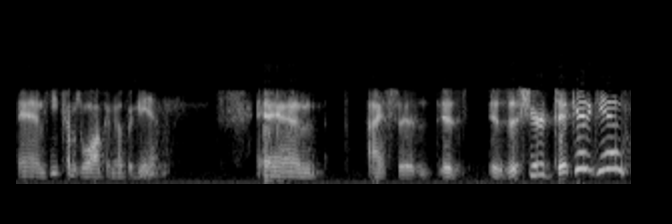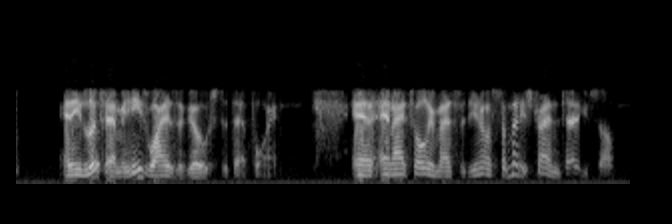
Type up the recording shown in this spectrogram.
and he comes walking up again, and I said, "Is is this your ticket again?" And he looks at me. He's white as a ghost at that point. And and I told him, I said, "You know, somebody's trying to tell you something."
